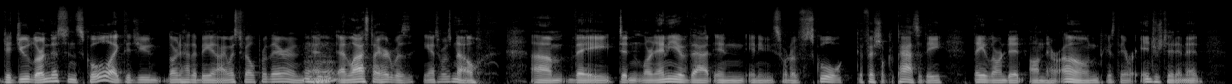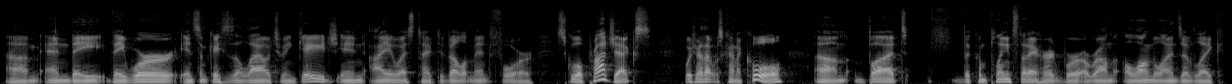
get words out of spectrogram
did you learn this in school? Like, did you learn how to be an iOS developer there? And mm-hmm. and, and, last I heard was the answer was no. Um, they didn't learn any of that in, in any sort of school official capacity. They learned it on their own because they were interested in it, um, and they they were in some cases allowed to engage in iOS type development for school projects, which I thought was kind of cool. Um, but f- the complaints that I heard were around along the lines of like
